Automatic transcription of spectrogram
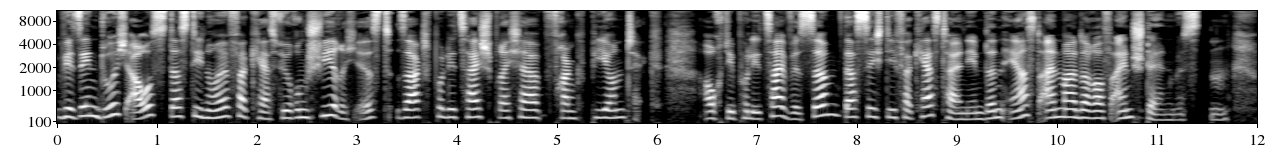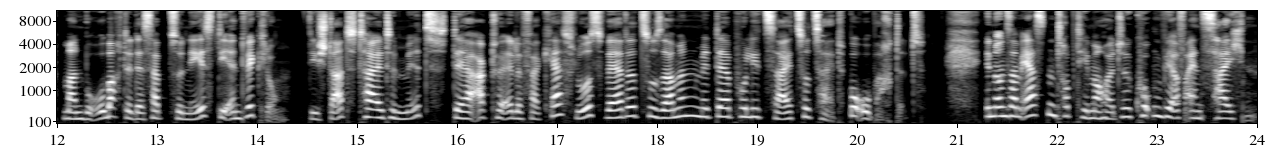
Wir sehen durchaus, dass die neue Verkehrsführung schwierig ist, sagt Polizeisprecher Frank Piontek. Auch die Polizei wisse, dass sich die Verkehrsteilnehmenden erst einmal darauf einstellen müssten. Man beobachte deshalb zunächst die Entwicklung. Die Stadt teilte mit, der aktuelle Verkehrsfluss werde zusammen mit der Polizei zurzeit beobachtet. In unserem ersten Top-Thema heute gucken wir auf ein Zeichen,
